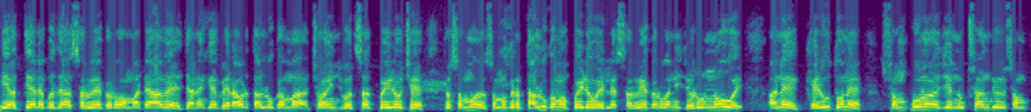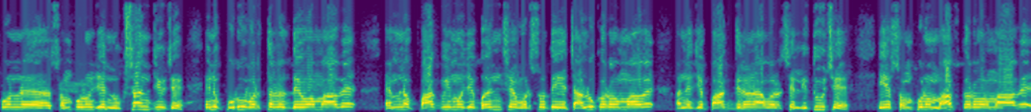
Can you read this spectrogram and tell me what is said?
એ અત્યારે બધા સર્વે કરવા માટે આવે. જાણે કે વેરાવળ તાલુકામાં છ ઇંચ વરસાદ પડ્યો છે, તો સમ- સમગ્ર તાલુકામાં પડ્યો હોય એટલે સર્વે કરવાની જરૂર ન હોય અને ખેડૂતોને સંપૂર્ણ જે નુકસાન થયું, સંપૂર્ણ સંપૂર્ણ જે નુકસાન થયું છે, એનું પૂરું વળતર દેવામાં આવે. એમનો પાક વીમો જે બંધ છે, વર્ષોથી એ ચાલુ કરવામાં આવે અને જે પાક ધિરાણ આ વર્ષે લીધું છે, એ સંપૂર્ણ માફ કરવામાં આવે.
